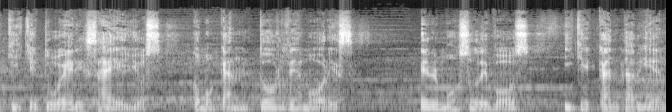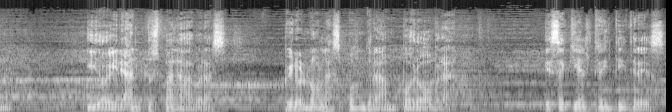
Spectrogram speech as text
aquí que tú eres a ellos como cantor de amores, hermoso de voz y que canta bien, y oirán tus palabras, pero no las pondrán por obra. Ezequiel 33,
